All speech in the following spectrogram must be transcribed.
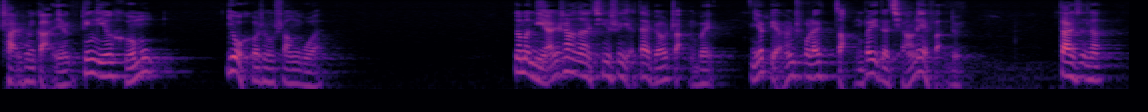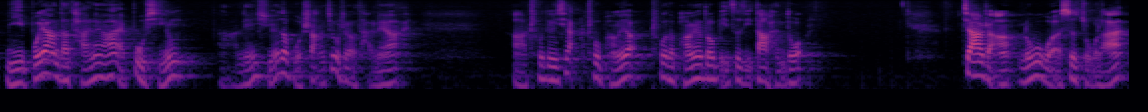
产生感应，丁年合木，又合成伤官。那么年上呢，其实也代表长辈，也表现出来长辈的强烈反对。但是呢，你不让他谈恋爱不行啊，连学都不上，就是要谈恋爱。啊，处对象、处朋友，处的朋友都比自己大很多。家长如果是阻拦，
